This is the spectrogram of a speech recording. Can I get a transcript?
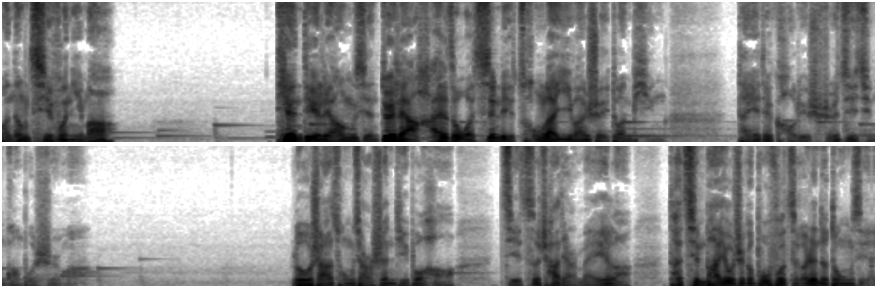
我能欺负你吗？”天地良心，对俩孩子，我心里从来一碗水端平，但也得考虑实际情况，不是吗？陆莎从小身体不好，几次差点没了，他亲爸又是个不负责任的东西，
